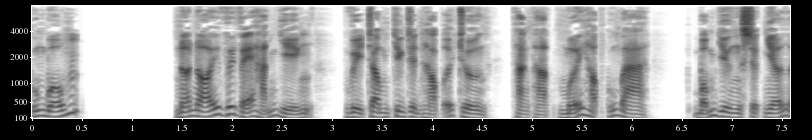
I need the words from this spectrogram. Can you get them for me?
cuốn 4. Nó nói với vẻ hãnh diện, vì trong chương trình học ở trường, thằng Thạch mới học cuốn ba Bỗng dưng sực nhớ,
